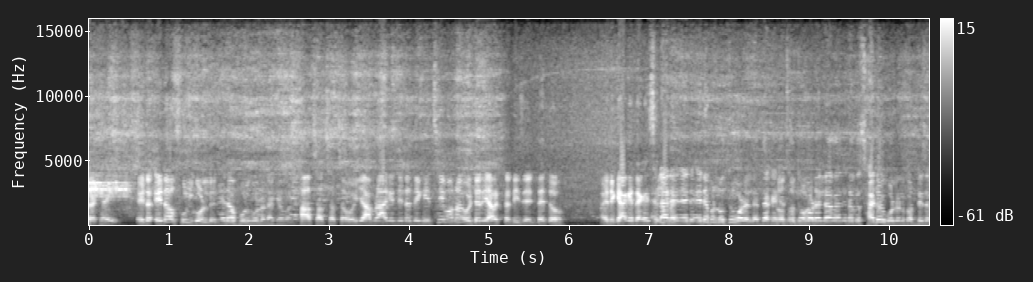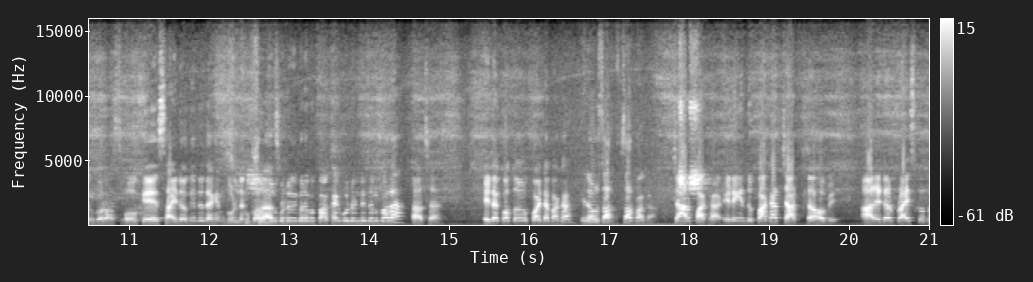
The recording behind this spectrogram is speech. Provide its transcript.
দেখাই। এটা এটাও ফুল গোল্ডেন? এটাও ফুল গোল্ডেন একেবারে। আচ্ছা আচ্ছা আচ্ছা ওই আমরা আগে যেটা দেখেছি মনে হয় ওইটারই আরেকটা ডিজাইন তাই তো? এটাকে আগে দেখাইছিলাম এটা- আবার নতুন মডেল দেখেন নতুন নতুন মডেল এটা সাইডেও গোল্ডেন করা ডিজাইন করা আছে। ওকে সাইডেও কিন্তু দেখেন গোল্ডেন করা আছে। গোল্ডেন করে পাখায় গোল্ডেন ডিজাইন করা। আচ্ছা এটা কত কয়টা পাখা? এটা চার চার পাখা। চার পাখা এটা কিন্তু পাখা চারটা হবে। আর এটার প্রাইস কত?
